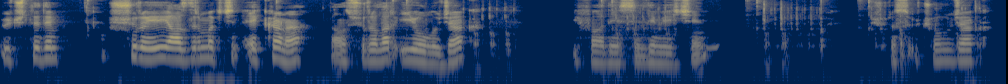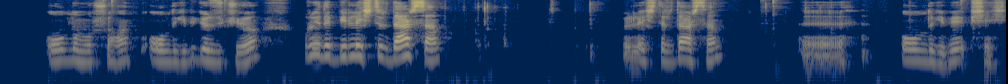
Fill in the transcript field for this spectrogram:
3 dedim. Şurayı yazdırmak için ekrana yalnız şuralar iyi olacak. İfadeyi sildiğim için şurası 3 olacak. Oldu mu şu an? Oldu gibi gözüküyor. Burayı da birleştir dersem birleştir dersem eee, oldu gibi bir şey.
